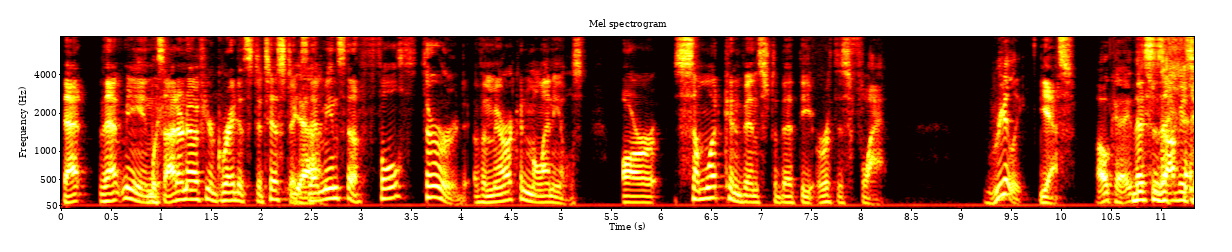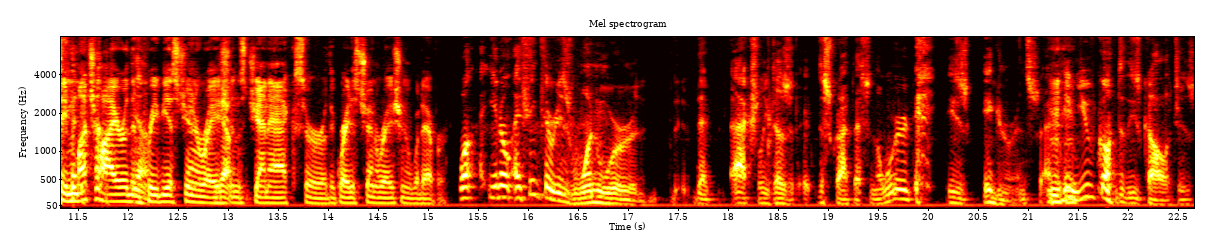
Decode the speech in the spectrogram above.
That, that means, I don't know if you're great at statistics, Yeah. that means that a full third of American millennials are somewhat convinced that the earth is flat. really Yes. Okay. This is obviously much higher than Yeah. previous generations, Gen X or the greatest generation or whatever. Well, you know, I think there is one word that actually does describe this, and the word is ignorance. I Mm-hmm. mean, you've gone to these colleges.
